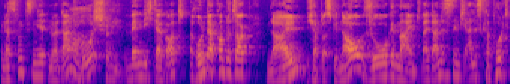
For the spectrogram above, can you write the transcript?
Und das funktioniert nur dann Oh, gut, schön. wenn nicht der Gott runterkommt und sagt, nein, ich habe das genau so gemeint, weil dann ist es nämlich alles kaputt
